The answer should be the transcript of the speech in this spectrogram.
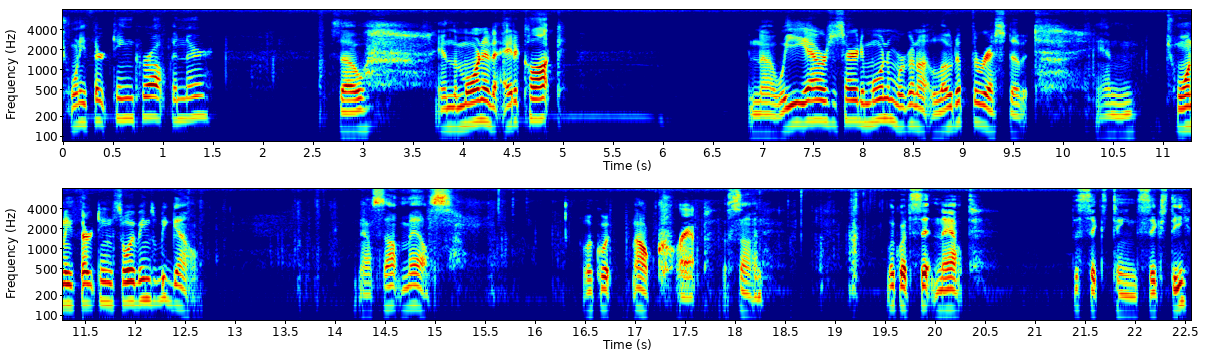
2013 crop in there. So, in the morning at 8 o'clock, in the wee hours of Saturday morning, we're going to load up the rest of it. And 2013 soybeans will be gone. Now something else. Look what, oh crap, the sun. Look what's sitting out. The 1660.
